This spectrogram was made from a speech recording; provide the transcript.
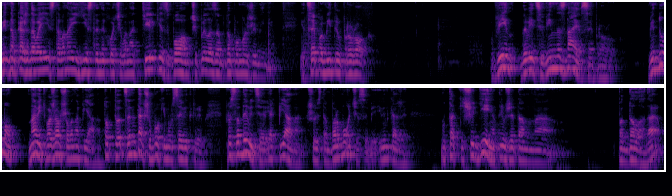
Він нам каже, давай їсти, вона і їсти не хоче, вона тільки з Богом чепила за допоможи мені. І це помітив пророк. Він, дивіться, він не знає все пророк. Він думав, навіть вважав, що вона п'яна. Тобто це не так, що Бог йому все відкрив. Просто дивиться, як п'яна, щось там бормоче собі. І він каже: ну так ще день, а ти вже там на... поддала, да?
